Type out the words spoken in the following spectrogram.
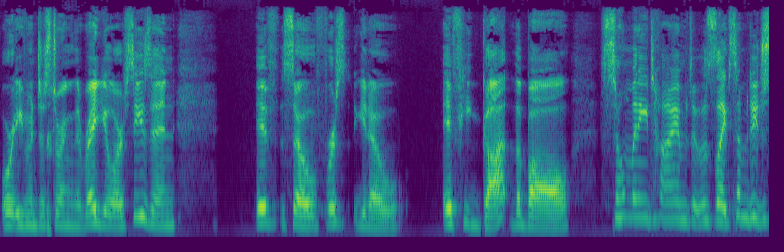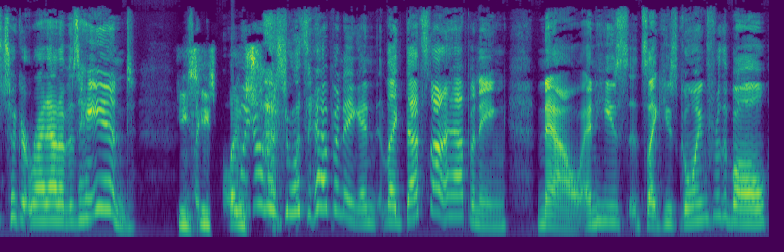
or even just during the regular season if so first, you know, if he got the ball so many times it was like somebody just took it right out of his hand He's he's oh my gosh, what's happening? And like that's not happening now. And he's it's like he's going for the ball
